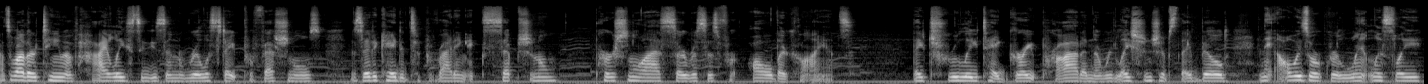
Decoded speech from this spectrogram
That's why their team of highly seasoned real estate professionals is dedicated to providing exceptional, personalized services for all their clients. They truly take great pride in the relationships they build, and they always work relentlessly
